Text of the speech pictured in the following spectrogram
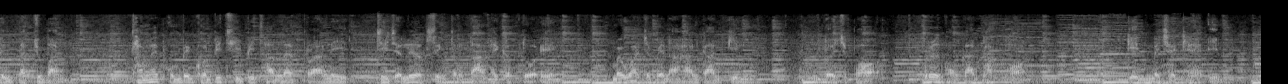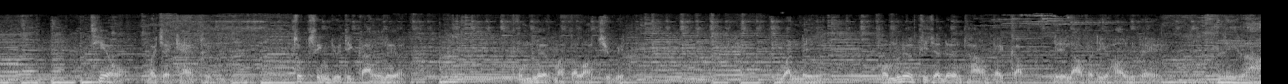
ถึงปัจจุบันทำให้ผมเป็นคนพิถีพิถันและปราณีตที่จะเลือกสิ่งต่างๆ ให้กับตัวเอง ไม่ว่าจะเป็นอาหารการกิน โดยเฉพาะเรื่องของการพักผ่อนกินไม่ใช่แค่อิ่มเที่ยวไม่ใช่แค่ถึง ทุกสิ่งอยู่ที่การเลือก ผมเลือกมาตลอดชีวิต วันนี้ผมเลือกที่จะเดินทางไปกับลีลาวดีฮอลิเดย์ลีลา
